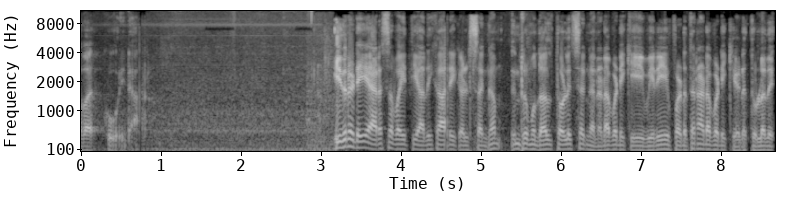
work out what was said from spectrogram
அவர் கூறினார். இதனிடையே அரச வைத்திய அதிகாரிகள் சங்கம் இன்று முதல் தொழிற்சங்க நடவடிக்கையை விரைவுபடுத்த நடவடிக்கை எடுத்துள்ளது.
